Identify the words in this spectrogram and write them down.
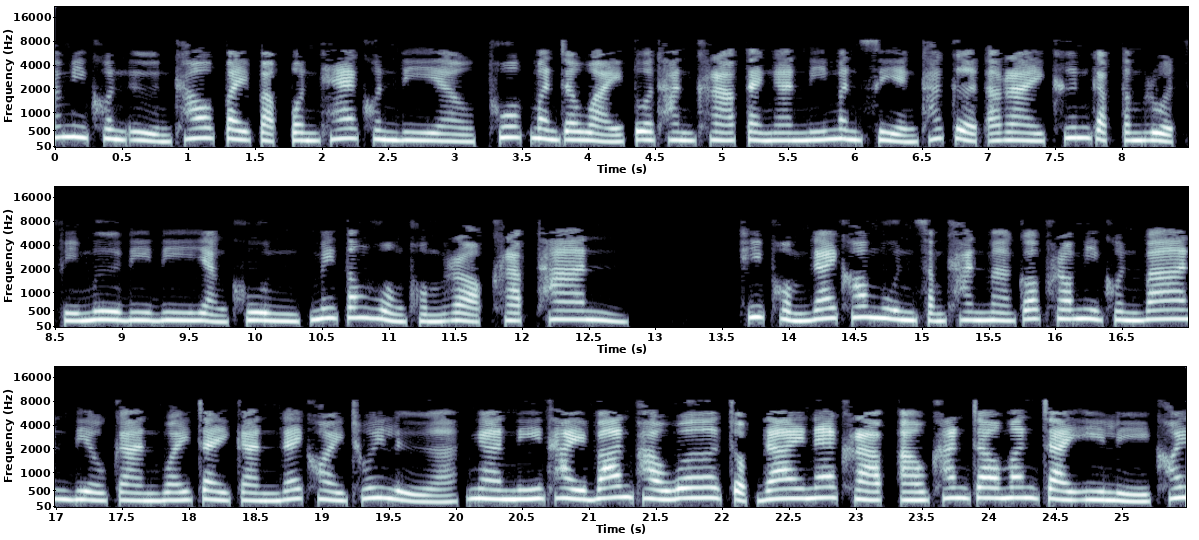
ถ้ามีคนอื่นเข้าไปปรับปนแค่คนเดียว พวกมันจะไหวตัวทันครับ แต่งานนี้มันเสี่ยงถ้าเกิดอะไรขึ้นกับตำรวจฝีมือดีๆ อย่างคุณ ไม่ต้องห่วงผมหรอกครับท่านที่ผมได้ข้อมูลสำคัญมาก็เพราะมีคนบ้านเดียวกันไว้ใจกันได้คอยช่วยเหลือ งานนี้ไทยบ้านพาวเวอร์จบได้แน่ครับ เอาขั้นเจ้ามั่นใจอีหลี ค่อย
